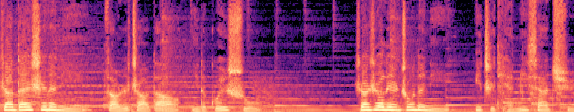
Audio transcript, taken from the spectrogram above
让单身的你早日找到你的归属，让热恋中的你一直甜蜜下去。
